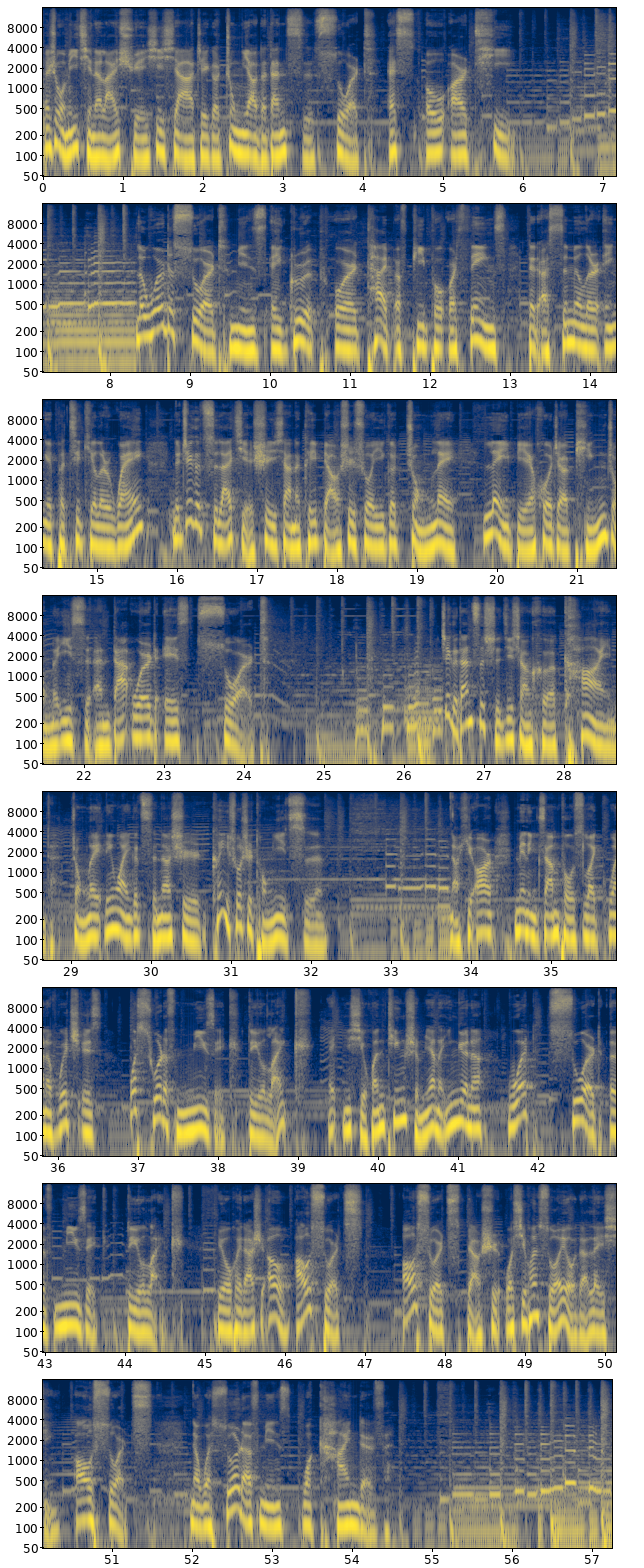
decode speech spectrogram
但是我们一起呢来学习一下这个重要的单词 sort S O R T。The word sort means a group or type of people or things that are similar in a particular way。那这个词来解释一下呢，可以表示说一个种类、类别或者品种的意思。And that word is sort。这个单词实际上和 kind 种类另外一个词呢是可以说是同义词。Now here are many examples, like one of which is What sort of music do you like？哎，你喜欢听什么样的音乐呢？What sort of music do you like？比如回答是哦、oh,，all sorts。All sorts 表示我喜欢所有的类型，all sorts。那 what sort of means what kind of？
